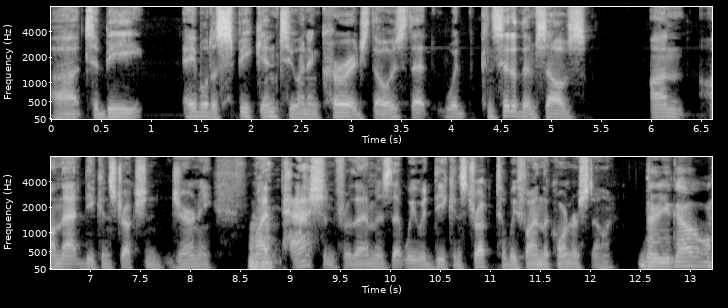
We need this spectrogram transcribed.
uh, to be able to speak into and encourage those that would consider themselves on on that deconstruction journey. Mm-hmm. My passion for them is that we would deconstruct till we find the cornerstone. There you go.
